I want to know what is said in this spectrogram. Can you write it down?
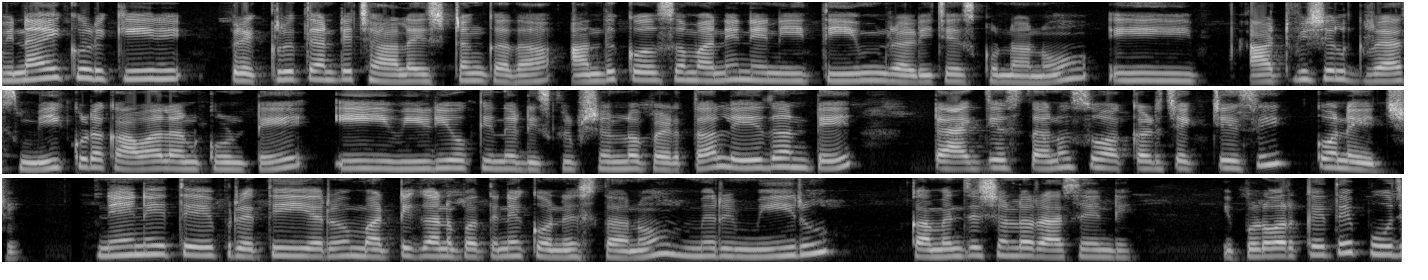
వినాయకుడికి ప్రకృతి అంటే చాలా ఇష్టం కదా. అందుకోసమని నేను ఈ థీమ్ రెడీ చేసుకున్నాను. ఈ ఆర్టిఫిషియల్ గ్రాస్ మీకు కూడా కావాలనుకుంటే ఈ వీడియో కింద డిస్క్రిప్షన్లో పెడతా. లేదంటే ట్యాగ్ చేస్తాను. సో అక్కడ చెక్ చేసి కొనేయచ్చు. నేనైతే ప్రతి ఇయర్ మట్టి గణపతినే కొనేస్తాను. మరి మీరు కమెంట్ సెషన్లో రాసేయండి. ఇప్పటి వరకు అయితే పూజ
